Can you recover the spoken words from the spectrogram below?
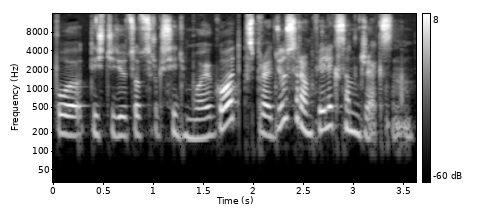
по 1947 год с продюсером Феликсом Джексоном.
